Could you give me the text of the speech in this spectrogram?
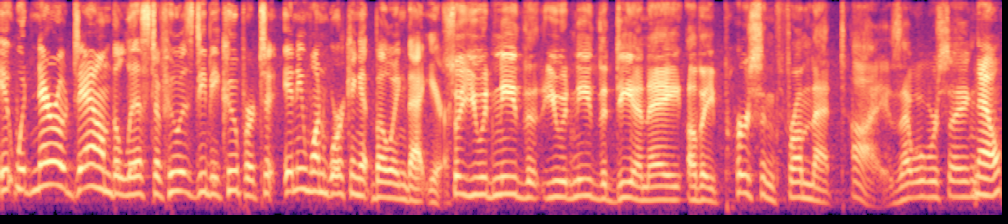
it would narrow down the list of who is DB Cooper to anyone working at Boeing that year. So you would need the you would need the DNA of a person from that tie. Is that what we're saying? No,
